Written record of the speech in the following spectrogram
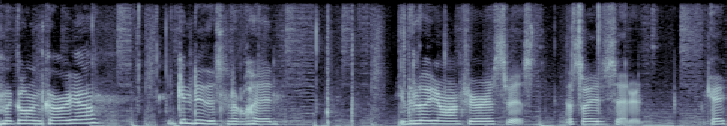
Mega Lucario, you can do this, knucklehead. Even though you're on Furious Fist. That's why I said it. Okay?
